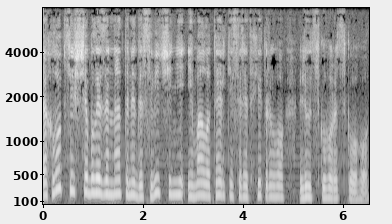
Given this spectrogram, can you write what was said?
Та хлопці ще були занадто недосвідчені і мало терті серед хитрого людського родського,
